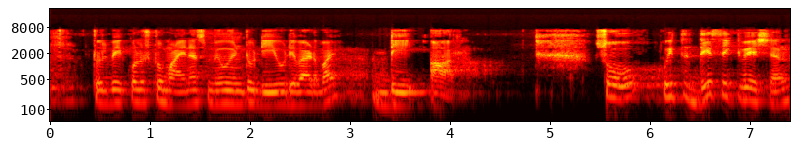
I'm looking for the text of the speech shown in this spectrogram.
it will be equals to minus mu into du divided by dr so with this equation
